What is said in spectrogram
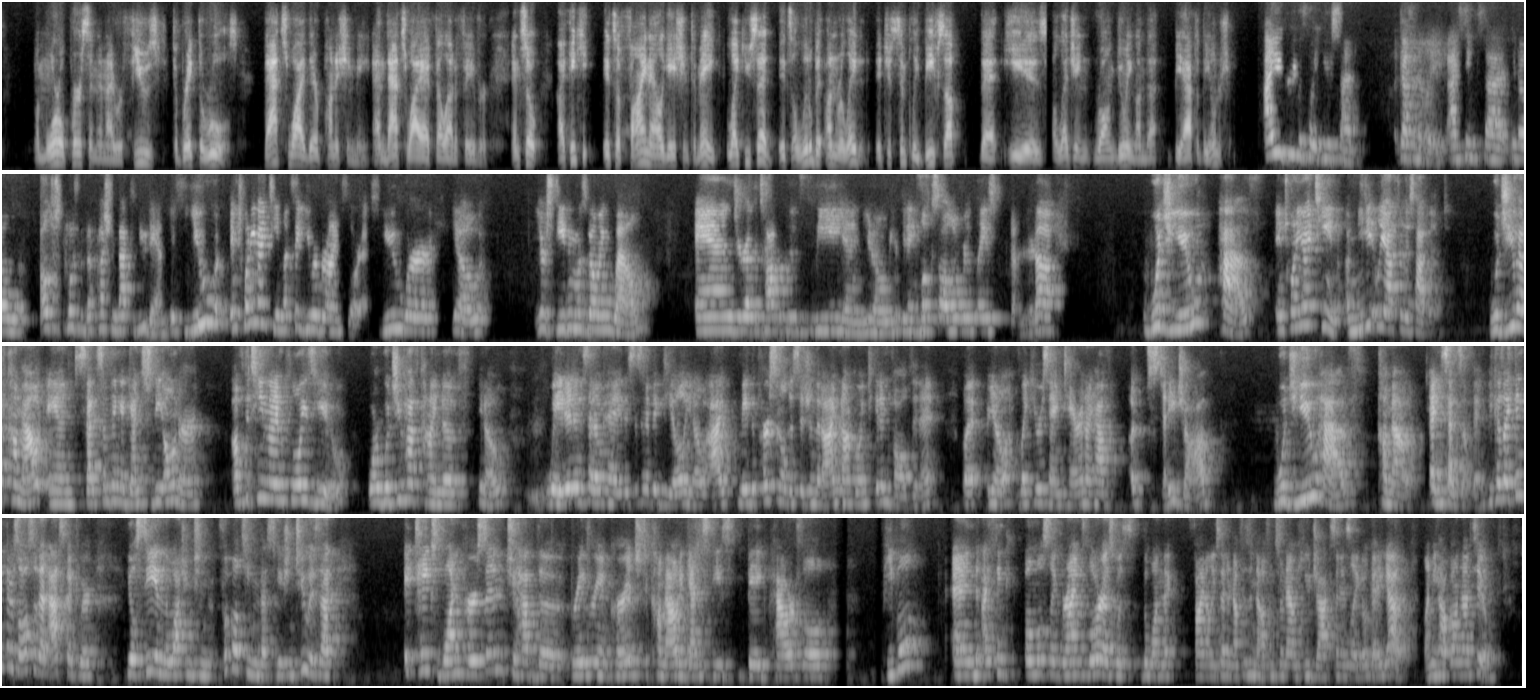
a moral person and I refused to break the rules. That's why they're punishing me. And that's why I fell out of favor. And so I think he, it's a fine allegation to make. Like you said, it's a little bit unrelated. It just simply beefs up that he is alleging wrongdoing on that behalf of the ownership. I agree with what you said. Definitely. I think that, you know, I'll just pose the question back to you, Dan. If you, in 2019, let's say you were Brian Flores, you were, you know, your season was going well and you're at the top of the league and you know you're getting looks all over the place da, da, da, would you have in 2019 immediately after this happened would you have come out and said something against the owner of the team that employs you? Or would you have kind of you know waited and said okay this isn't a big deal. You know i made the personal decision that i'm not going to get involved in it but you know, like you were saying, Tarun, I have a steady job. Would you have come out and said something? Because I think there's also that aspect where you'll see in the Washington football team investigation too is that it takes one person to have the bravery and courage to come out against these big, powerful people. And I think almost like Brian Flores was the one that finally said enough is enough. And so now Hue Jackson is like, okay, yeah, let me hop on that too.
